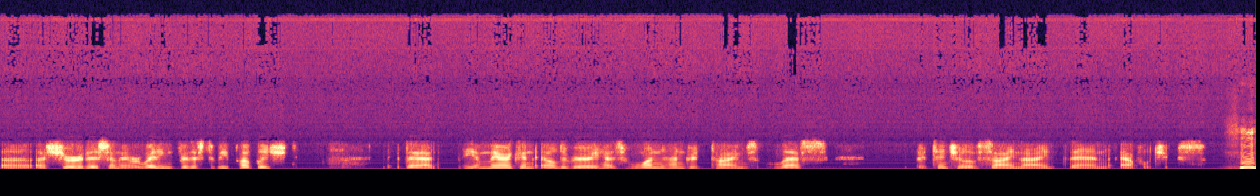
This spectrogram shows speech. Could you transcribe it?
uh, assured us, and they were waiting for this to be published, that the American elderberry has 100 times less potential of cyanide than apple juice. Hmm.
